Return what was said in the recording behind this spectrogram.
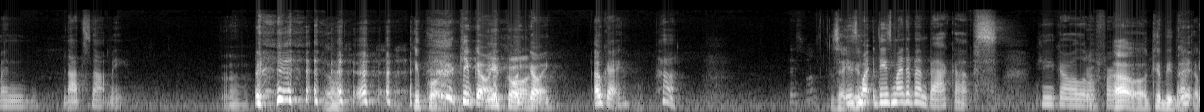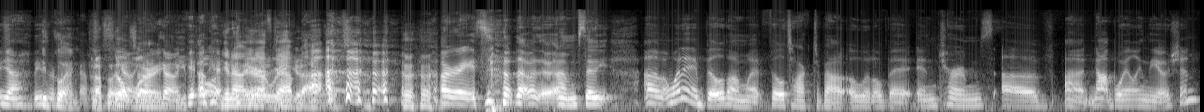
and that's not me. Keep going. Keep going. Keep going. Okay. Huh. Is that These you? might, these might have been backups. Can you go a little further? Oh, it could be backups. Yeah, these Keep are going. backups. Keep Uh, going. Sorry. keep keep going. talking. Okay. You know, you There have we to have backups. All right, so that was um, so. Um, I want to build on what Phil talked about a little bit in terms of uh, not boiling the ocean.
